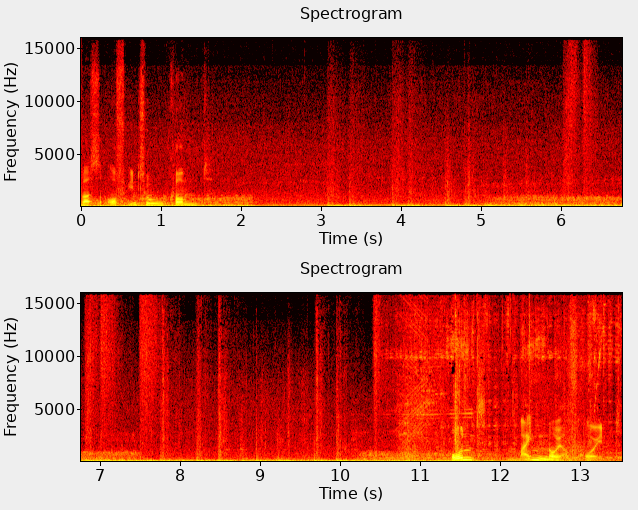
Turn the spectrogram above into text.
was auf ihn zukommt. Und mein neuer Freund.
